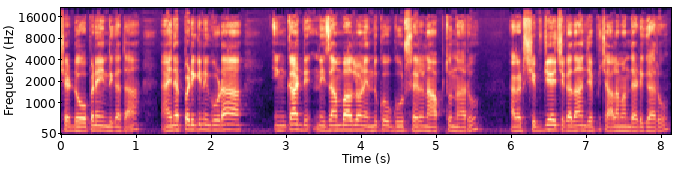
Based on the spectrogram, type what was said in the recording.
షెడ్ ఓపెన్ అయింది కదా అయినప్పటికీ కూడా ఇంకా నిజామాబాద్లో ఎందుకు గూడ్స్ రైలను ఆపుతున్నారు. అక్కడ షిఫ్ట్ చేయొచ్చు కదా అని చెప్పి చాలామంది అడిగారు.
